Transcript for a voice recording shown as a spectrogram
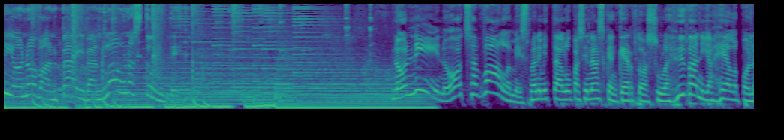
Radio Novan päivän lounastunti. No niin, oot sä valmis? Mä nimittäin lupasin äsken kertoa sulle hyvän ja helpon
